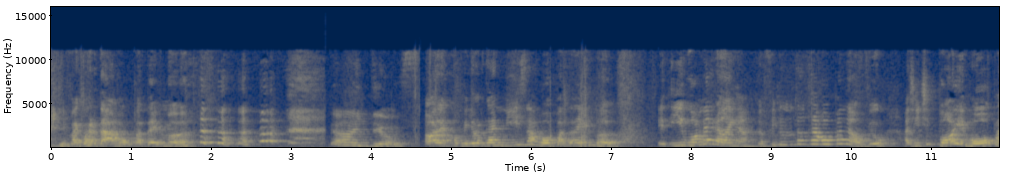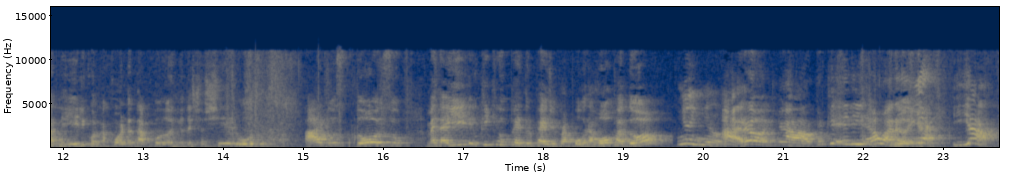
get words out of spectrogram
Ele vai guardar a roupa da irmã. Ai, Deus. Olha como ele organiza a roupa da irmã. E o Homem-Aranha, meu filho não tem outra roupa não, viu? A gente põe roupa nele quando acorda, dá banho, deixa cheiroso. Ai, gostoso. Mas daí, o que, que o Pedro pede pra pôr? A roupa do... Nhanhã. Aranha, porque ele é o aranha. Ia. Hum.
